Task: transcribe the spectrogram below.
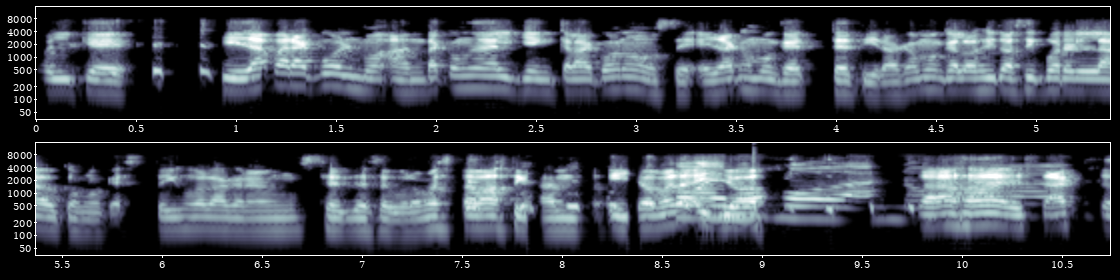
porque si ella para colmo anda con alguien que la conoce, ella como que te tira como que el ojito así por el lado, como que este hijo de la gran, de seguro me está vacilando. Y yo me la, Pues yo, no jodas, no Ajá, jodas. exacto.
